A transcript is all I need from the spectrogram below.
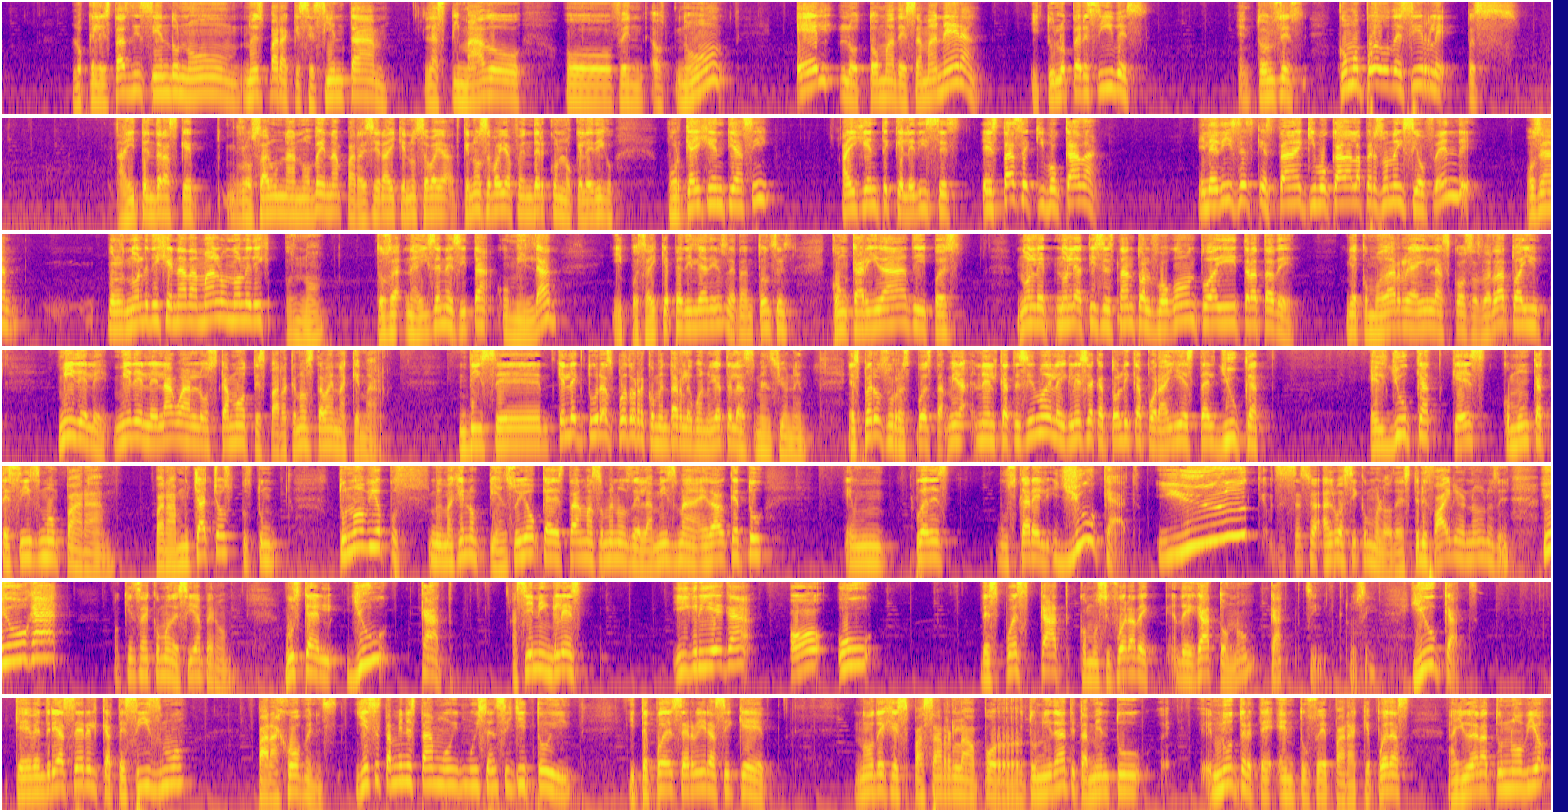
Lo que le estás diciendo no, no es para que se sienta lastimado o, ofen- o- no. Él lo toma de esa manera y tú lo percibes. Entonces, ¿cómo puedo decirle? Pues ahí tendrás que rozar una novena para decir que no se vaya que no se vaya a ofender con lo que le digo, porque hay gente así. Hay gente que le dices, "Estás equivocada." Y le dices que está equivocada la persona y se ofende. O sea, pero no le dije nada malo, no le dije, pues no. Entonces ahí se necesita humildad y pues hay que pedirle a Dios, ¿verdad? Entonces, con caridad y pues no le, no le atices tanto al fogón, tú ahí trata de, de acomodarle ahí las cosas, ¿verdad? Tú ahí mídele, mídele el agua a los camotes para que no se te vayan a quemar. Dice, ¿qué lecturas puedo recomendarle? Bueno, ya te las mencioné. Espero su respuesta. Mira, en el Catecismo de la Iglesia Católica por ahí está el Yucat. El Yucat, que es como un catecismo para, para muchachos, pues tu, tu novio, pues me imagino, pienso yo que ha de estar más o menos de la misma edad que tú. Em, puedes buscar el Yucat. Es algo así como lo de Street Fighter, ¿no? no sé. Yucat. O quién sabe cómo decía, pero busca el Yucat. Así en inglés. Y-O-U. Después cat, como si fuera de, gato, ¿no? Cat, sí, creo sí. UCAT, que vendría a ser el catecismo para jóvenes. Y ese también está muy, muy sencillito y, y te puede servir, así que no dejes pasar la oportunidad y también tú eh, nútrete en tu fe para que puedas ayudar a tu novio.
